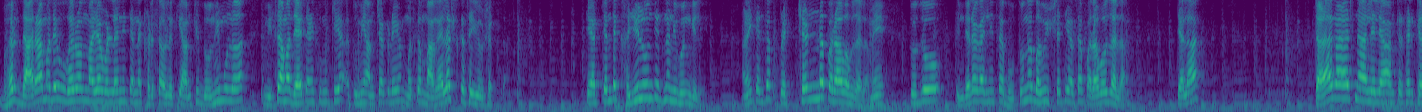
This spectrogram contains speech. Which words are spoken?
भर दारामध्ये उभं राहून माझ्या वडिलांनी त्यांना खडसावलं की आमची दोन्ही मुलं मिसामध्ये आहेत आणि तुमचे तुम्ही आमच्याकडे मतं मागायलाच कसं येऊ शकता? ते अत्यंत खजिलून तिथनं निघून गेले. आणि त्यांचा प्रचंड पराभव झाला. म्हणजे तो जो इंदिरा गांधींचा भूतोन भविष्यती असा पराभव झाला त्याला तळागाळात आलेल्या आमच्यासारख्या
